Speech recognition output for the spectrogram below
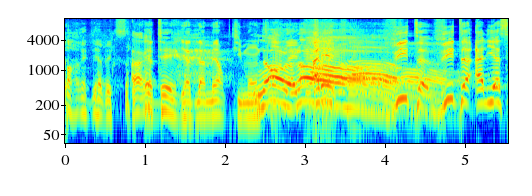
oh, arrêtez avec ça. Arrêtez. Il y, a de la merde qui monte. Non, là, Allez, vite, vite, alias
